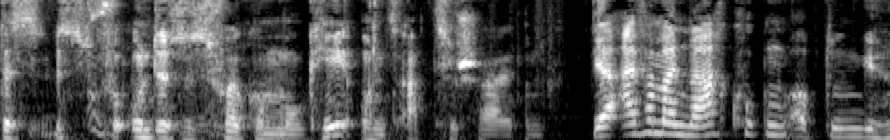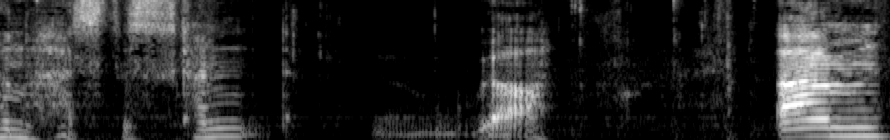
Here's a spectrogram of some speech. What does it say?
Das ist und es ist vollkommen okay, uns abzuschalten. Ja, einfach mal nachgucken, ob du ein Gehirn hast. Das kann, ja. Ähm,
